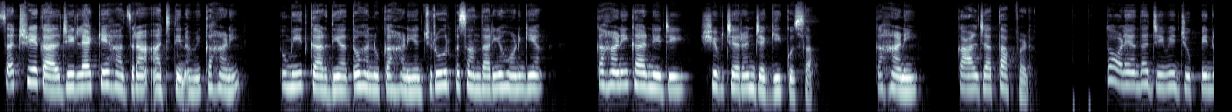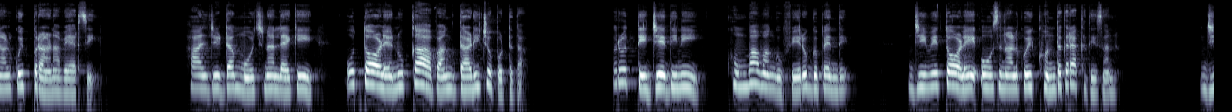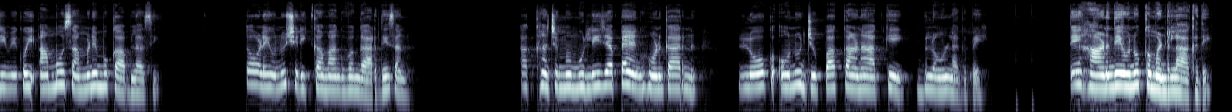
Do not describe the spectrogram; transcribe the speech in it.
ਸਤਿ ਸ਼੍ਰੀ ਅਕਾਲ ਜੀ, ਲੈ ਕੇ ਹਾਜ਼ਰਾਂ ਅੱਜ ਦੀ ਨਵੀਂ ਕਹਾਣੀ। ਉਮੀਦ ਕਰਦੀ ਹਾਂ ਤੁਹਾਨੂੰ ਕਹਾਣੀਆਂ ਜ਼ਰੂਰ ਪਸੰਦ ਆ ਰਹੀਆਂ ਹੋਣਗੀਆਂ। ਕਹਾਣੀਕਾਰ ਨੇ ਜੀ ਸ਼ਿਵਚਰਨ ਜੱਗੀ ਕੁੱਸਾ। ਕਹਾਣੀ ਕਾਲਜਾ ਤਾਫੜ ਧੌਲਿਆਂ ਦਾ ਜਿਵੇਂ ਜੁੱਪੇ ਨਾਲ ਕੋਈ ਪੁਰਾਣਾ ਵੈਰ ਸੀ। ਹਾਲ ਜਿੱਡਾ ਮੋਚਨਾ ਲੈ ਕੇ ਉਹ ਧੌਲਿਆਂ ਨੂੰ ਘਾਹ ਵਾਂਗ ਦਾੜੀ ਚੋਂ ਪੁੱਟਦਾ। ਪਰ ਉਹ ਤੀਜੇ ਦਿਨ ਹੀ ਖੁੰਬਾਂ ਵਾਂਗੂ ਫੇਰ ਉੱਗ ਪੈਂਦੇ। ਜਿਵੇਂ ਧੌਲੇ ਉਸ ਨਾਲ ਕੋਈ ਖੁੰਦਕ ਰੱਖਦੇ ਸਨ। ਜਿਵੇਂ ਕੋਈ ਆਮੋ ਸਾਹਮਣੇ ਮੁਕਾਬਲਾ ਸੀ। ਧੌਲੇ ਉਹਨੂੰ ਸ਼ਰੀਕਾਂ ਵਾਂਗ ਵੰਗਾਰਦੇ ਸਨ। ਅੱਖਾਂ 'ਚ ਮਾਮੂਲੀ ਜਿਹਾ ਭੈਂਗ ਹੋਣ ਕਾਰਨ ਲੋਕ ਉਹਨੂੰ ਜੁਪਾ ਕਾਣਾ ਆਕੇ ਬੁਲਾਉਣ ਲੱਗ ਪਏ ਤੇ ਹਾਣਦੇ ਉਹਨੂੰ ਕਮੰਡਲਾ ਆਖਦੇ,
